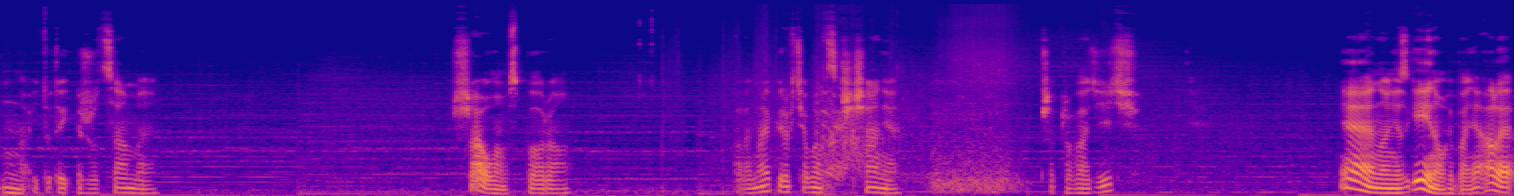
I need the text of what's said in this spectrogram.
No i tutaj rzucamy. Szału mam sporo. Ale najpierw chciałbym wskrzeszanie przeprowadzić. Nie, no nie zginął chyba, nie? Ale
